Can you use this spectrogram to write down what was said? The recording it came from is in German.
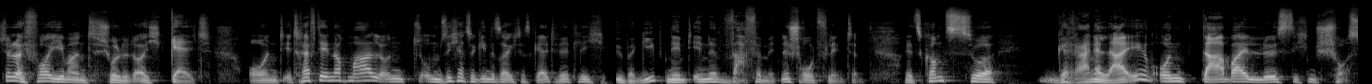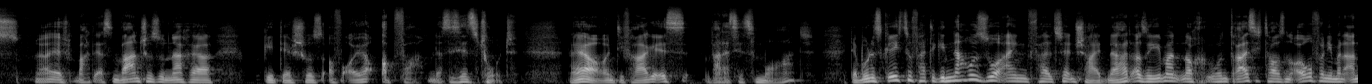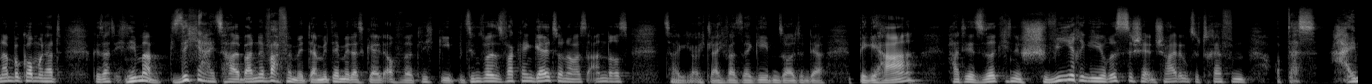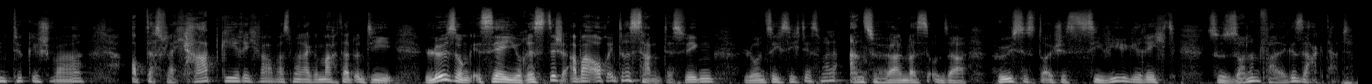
Stellt euch vor, jemand schuldet euch Geld und ihr trefft ihn nochmal und um sicher zu gehen, dass er euch das Geld wirklich übergibt, nehmt ihr eine Waffe mit, eine Schrotflinte. Und jetzt kommt es zur Gerangelei und dabei löst sich ein Schuss. Ja, er macht erst einen Warnschuss und nachher geht der Schuss auf euer Opfer. Und das ist jetzt tot. Naja, und die Frage ist, war das jetzt Mord? Der Bundesgerichtshof hatte genau so einen Fall zu entscheiden. Da hat also jemand noch rund 30.000 Euro von jemand anderem bekommen und hat gesagt, ich nehme mal sicherheitshalber eine Waffe mit, damit er mir das Geld auch wirklich gibt. Beziehungsweise es war kein Geld, sondern was anderes. Zeige ich euch gleich, was er geben sollte. Und der BGH hatte jetzt wirklich eine schwierige juristische Entscheidung zu treffen, ob das heimtückisch war, ob das vielleicht habgierig war, was man da gemacht hat. Und die Lösung ist sehr juristisch, aber auch interessant. Deswegen lohnt sich, sich das mal anzuhören, was unser höchstes deutsches Zivilgericht zu so einem Fall gesagt hat.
